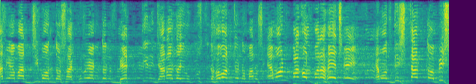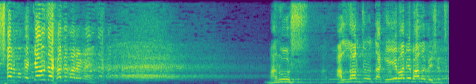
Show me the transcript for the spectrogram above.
আমি আমার জীবদ্দশা কোনো একজন ব্যক্তির জানাজায় উপস্থিত হওয়ার জন্য মানুষ এমন পাগল পারা হয়েছে, এমন দৃষ্টান্ত বিশ্বের মুখে কেউ দেখাতে পারে নাই। মানুষ আল্লাহর জন্য তাকে এভাবে ভালোবেসেছে।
